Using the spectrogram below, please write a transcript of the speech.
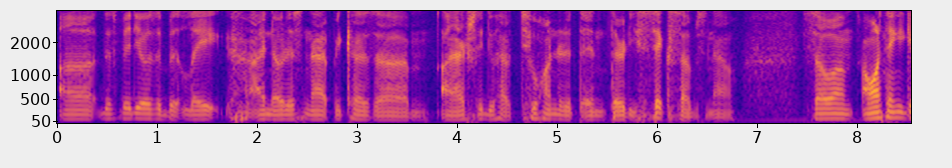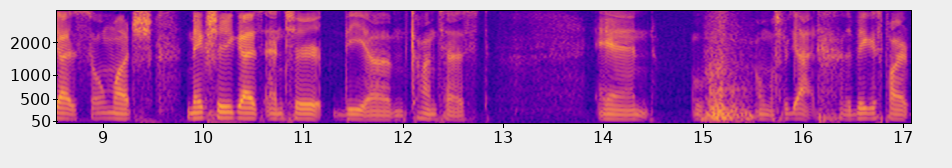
Uh, this video is a bit late. I noticed that because um, I actually do have 236 subs now. So um, I want to thank you guys so much. Make sure you guys enter the um, contest. And Oof, almost forgot the biggest part,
